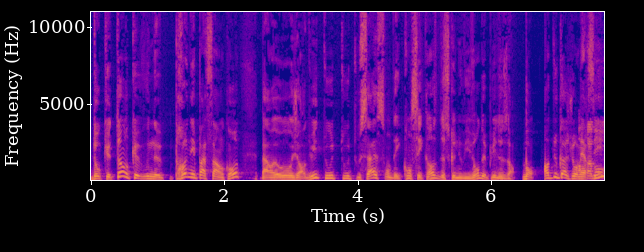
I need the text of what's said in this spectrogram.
Donc tant que vous ne prenez pas ça en compte, bah, aujourd'hui tout, tout, tout ça sont des conséquences de ce que nous vivons depuis deux ans. Bon, en tout cas, je vous remercie.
